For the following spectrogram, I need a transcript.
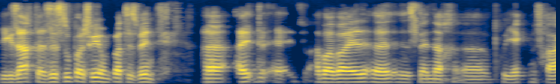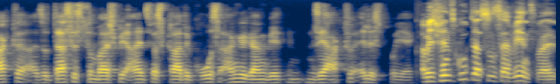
wie gesagt, das ist super schwierig, um Gottes Willen. Äh, äh, aber weil äh, Sven nach Projekten fragte, also das ist zum Beispiel eins, was gerade groß angegangen wird, ein sehr aktuelles Projekt. Aber ich finde es gut, dass du es erwähnst, weil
